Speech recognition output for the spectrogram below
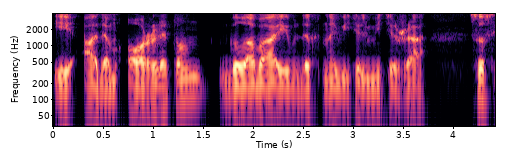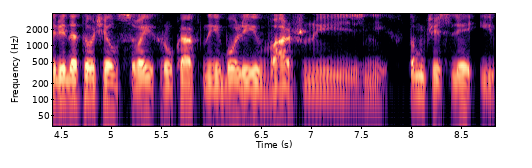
и Адам Орлетон, глава и вдохновитель мятежа, сосредоточил в своих руках наиболее важные из них, в том числе и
